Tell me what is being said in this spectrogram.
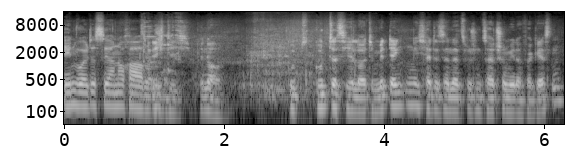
Den wolltest du ja noch haben. richtig, genau. Gut, gut, dass hier Leute mitdenken. Ich hätte es in der Zwischenzeit schon wieder vergessen.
